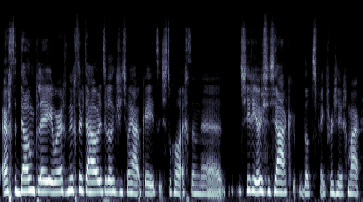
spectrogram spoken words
erg te downplayen, heel erg nuchter te houden. Toen had ik zoiets van, ja, oké, het is toch wel echt een eh, serieuze zaak. Dat spreekt voor zich. Maar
